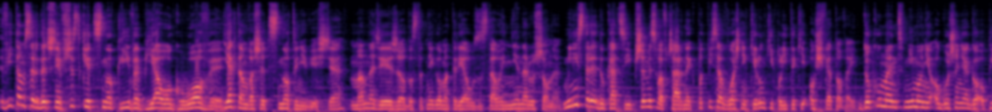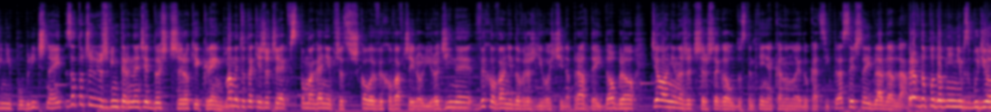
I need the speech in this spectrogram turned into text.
Witam serdecznie wszystkie cnotliwe białogłowy. Jak tam wasze cnoty niewieście? Mam nadzieję, że od ostatniego materiału zostały nienaruszone. Minister edukacji Przemysław Czarnek podpisał właśnie kierunki polityki oświatowej. Dokument, mimo nie ogłoszenia go opinii publicznej, zatoczył już w internecie dość szerokie kręgi. Mamy tu takie rzeczy jak wspomaganie przez szkołę wychowawczej roli rodziny, wychowanie do wrażliwości na prawdę i dobro, działanie na rzecz szerszego udostępnienia kanonu edukacji klasycznej, bla bla bla. Prawdopodobnie nie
